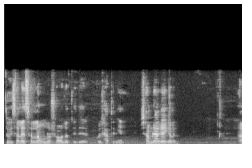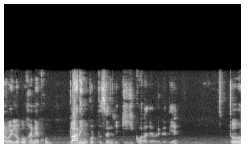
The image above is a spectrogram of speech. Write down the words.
তো ইসা আলাহ সাল্লাম ওনার সহযাত্রীদের সাথে নিয়ে সামনে আগে গেলেন। আর ওই লোক ওখানে খুব প্ল্যানিং করতেছেন যে কি কি করা যাবে এটা দিয়ে। তো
